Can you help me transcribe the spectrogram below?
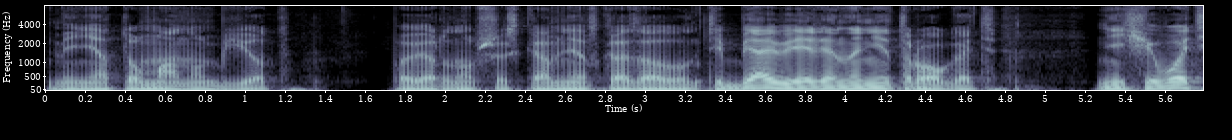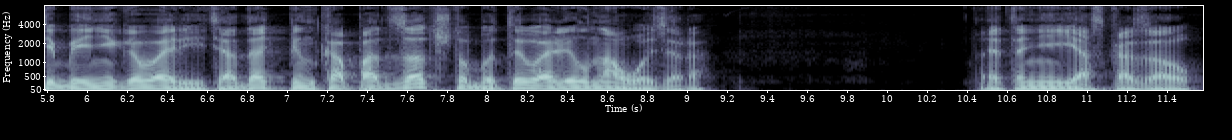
«Меня туман убьет», — повернувшись ко мне, сказал он. «Тебя велено не трогать. Ничего тебе не говорить, а дать пинка под зад, чтобы ты валил на озеро». «Это не я сказал».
